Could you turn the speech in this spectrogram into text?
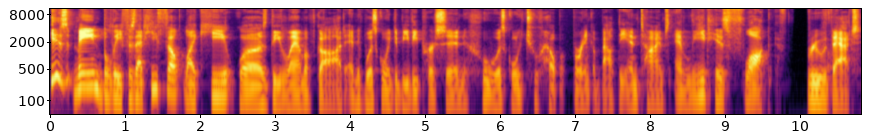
his main belief is that he felt like he was the Lamb of God and was going to be the person who was going to help bring about the end times and lead his flock through that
